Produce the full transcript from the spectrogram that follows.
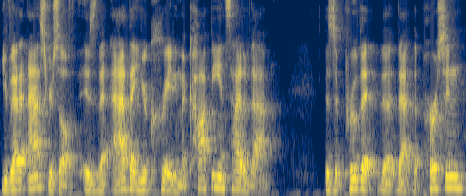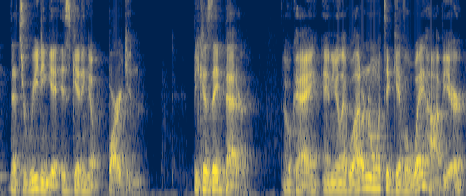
you've got to ask yourself: Is the ad that you're creating, the copy inside of that, does it prove that the that the person that's reading it is getting a bargain? Because they better okay? And you're like well i don't know what to give away javier.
